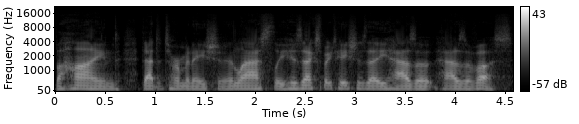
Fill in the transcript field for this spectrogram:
behind that determination. And lastly, his expectations that he has, a, has of us.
